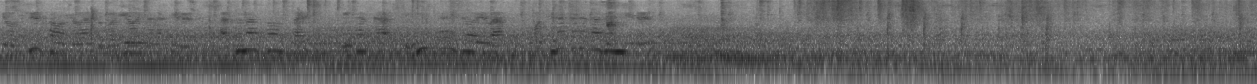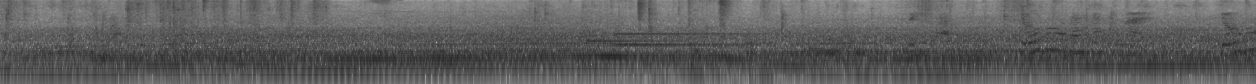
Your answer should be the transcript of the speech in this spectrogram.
教宗派を問わずご利用いただける東総裁三鷹市民会場へはこちらからが便利です次は消防大学前消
